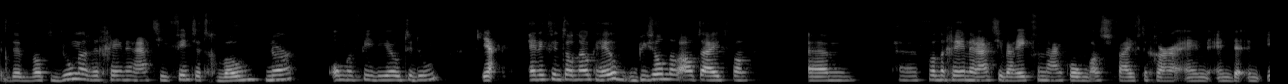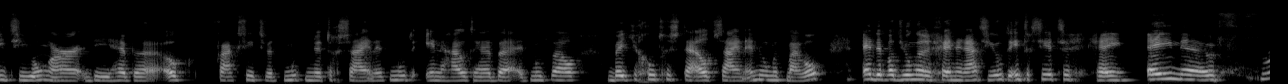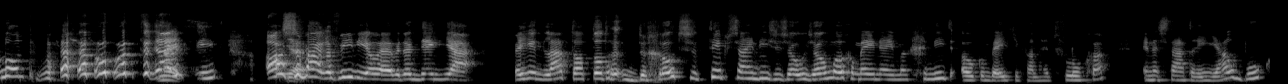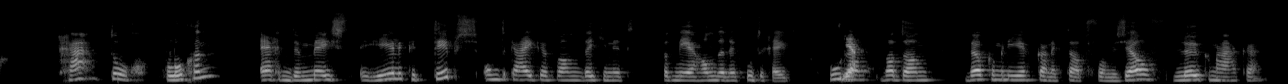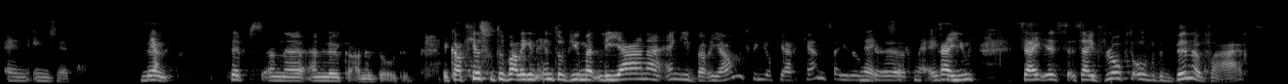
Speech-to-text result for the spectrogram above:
de wat jongere generatie vindt het gewoner om een video te doen. Ja. En ik vind het dan ook heel bijzonder altijd van, um, uh, van de generatie waar ik vandaan kom als vijftiger en, en, de, en iets jonger, die hebben ook vaak zoiets, het moet nuttig zijn, het moet inhoud hebben, het moet wel een beetje goed gestyled zijn en noem het maar op. En de wat jongere generatie, joh, interesseert zich geen ene flop hoe het eruit ziet. Als ze maar een video hebben, dan denk ik, ja, weet je, laat dat, dat de grootste tips zijn die ze sowieso mogen meenemen. Geniet ook een beetje van het vloggen. En dan staat er in jouw boek, ga toch vloggen. Echt de meest heerlijke tips om te kijken van dat je het wat meer handen en voeten geeft. Hoe dan, wat dan, welke manier kan ik dat voor mezelf leuk maken en inzetten? Leuk. Tips en, uh, en leuke anekdotes. Ik had gisteren toevallig een interview met Liana Engi Barjan. Ik weet niet of je haar kent. Zij is ook nee, uh, even. Zij, is, zij vlogt over de binnenvaart.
